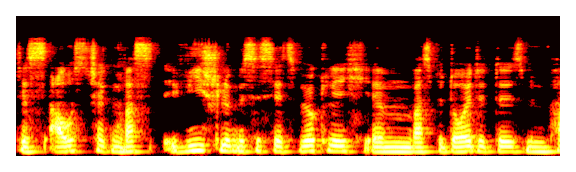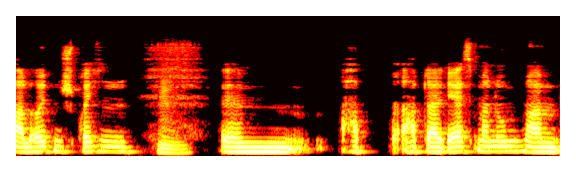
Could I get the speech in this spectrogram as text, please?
das auschecken, was, wie schlimm ist es jetzt wirklich, ähm, was bedeutet das, mit ein paar Leuten sprechen. Hm. Ähm, hab, hab halt erstmal nur mit meinem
